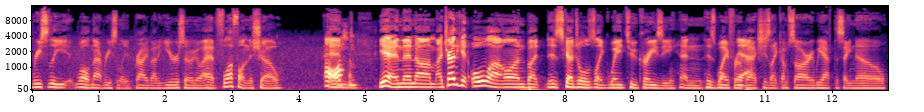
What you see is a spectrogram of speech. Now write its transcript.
recently well not recently probably about a year or so ago I had Fluff on the show. Oh, and, awesome. Yeah, and then um, I tried to get Ola on, but his schedule is like way too crazy. And his wife wrote Yeah. back, she's like, "I'm sorry, we have to say no."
